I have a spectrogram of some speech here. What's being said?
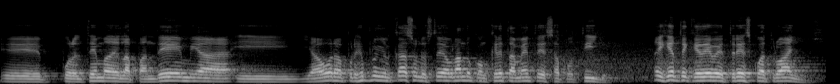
eh, por el tema de la pandemia? Y, y, ahora, por ejemplo, en el caso, le estoy hablando concretamente de Zapotillo. Hay gente que debe tres, cuatro años.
